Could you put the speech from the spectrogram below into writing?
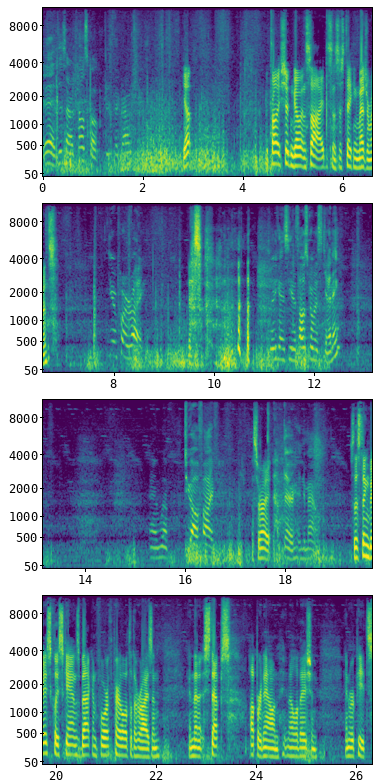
Yeah, this is our telescope. This is the ground truth. Yep. We probably shouldn't go inside since it's taking measurements. You're probably right. Yes. So you can see the telescope is scanning. And we have two out of five That's right. up there in the mountain. So this thing basically scans back and forth parallel to the horizon, and then it steps up or down in elevation and repeats.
